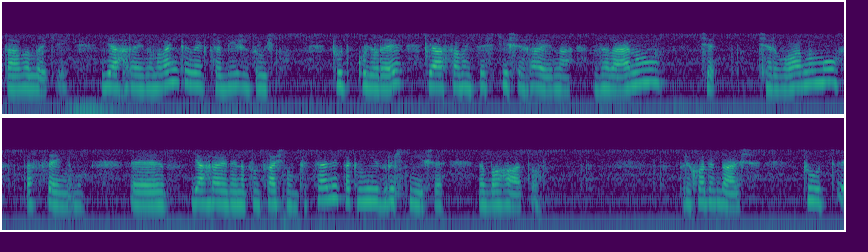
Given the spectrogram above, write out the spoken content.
та великий. Я граю на маленькому, як це більш зручно. Тут кольори. Я саме частіше граю на зеленому, червоному та синьому. Е, я граю не на прозрачному прицелі, так мені зручніше набагато. Переходимо далі. Тут е,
